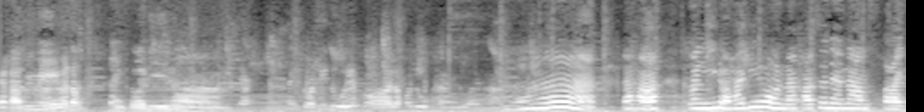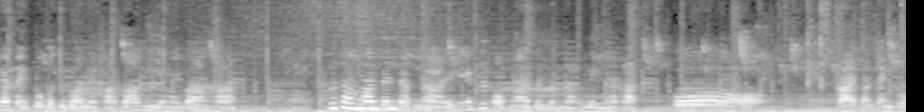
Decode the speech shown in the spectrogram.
นะคะพี่เมย์ก็ต้องแต่งตัวดีหน่อยอยากแต่งตัวที่ดูเรียบร้อยแล้วก็ดูแพงด้วยค่ะอ่านะคะอย่างนี้เดี๋ยวให้พี่นนท์นะคะช่วยแนะนำสไตล์การแต่งตัวปัจจุบันเลยค่ะ ว่ามียังไงบ้างคะคือทำงานเป็นแบบไหนเนี่ยคือออกงานเป็นแบบไหนอะไรอย่างเงี้ยค่ะ ก็สไตล์การแต่งตัว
